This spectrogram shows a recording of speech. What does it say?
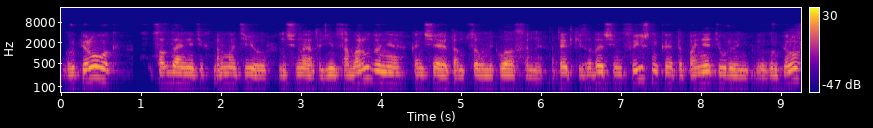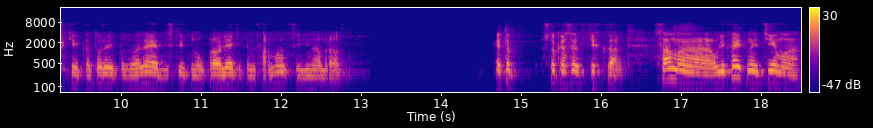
группировок, создание этих нормативов, начиная от единиц оборудования, кончая там целыми классами. Опять-таки задача НСИшника это понять уровень группировки, который позволяет действительно управлять этой информацией единообразно. Это что касается тех карт. Самая увлекательная тема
